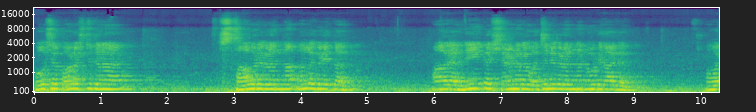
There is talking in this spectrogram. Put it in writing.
ಬಹುಶಃ ಬಹಳಷ್ಟು ಜನ ಸ್ಥಾವರಗಳನ್ನು ಅಲ್ಲಗಳಿದ್ದಾಗ ಆದರೆ ಅನೇಕ ಶರಣರ ವಚನಗಳನ್ನು ನೋಡಿದಾಗ ಅವರ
